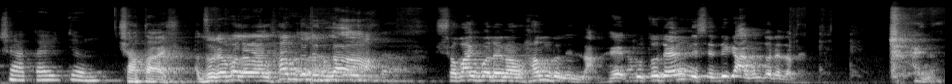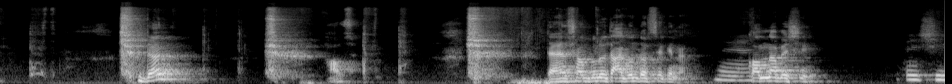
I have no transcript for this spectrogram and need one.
সাতাশ জন। সাতাশ। জোরে বলেন, আলহামদুলিল্লাহ। সবাই বলেন আলহামদুলিল্লাহ। হ্যাঁ তুতো দেন নিচের দিকে আগুন ধরে যাবে। তাই না? দেন। হাউস। দেখেন সবগুলোতে আগুন ধরছে কিনা? হ্যাঁ। কম না বেশি? বেশি।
